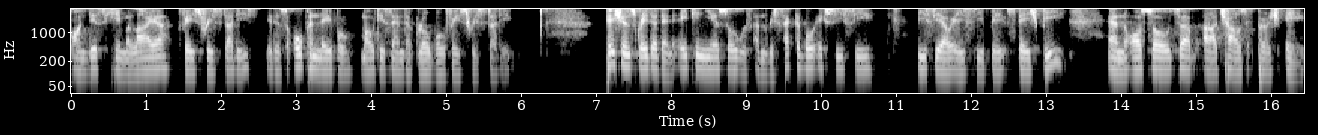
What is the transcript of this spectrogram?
on this Himalaya phase three studies, it is open label, multi-center global phase three study. Patients greater than 18 years old with unresectable HCC, BCLAC stage B, and also uh, Charles Purge A.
